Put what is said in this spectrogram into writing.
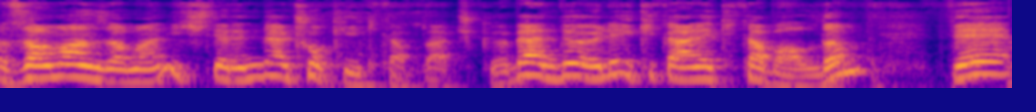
zaman zaman içlerinden çok iyi kitaplar çıkıyor. Ben de öyle iki tane kitap aldım ve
